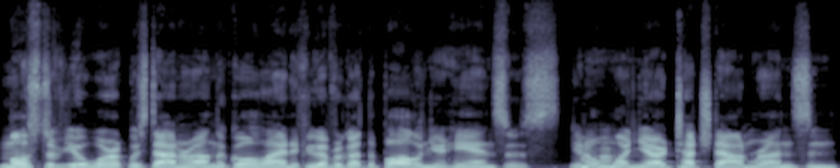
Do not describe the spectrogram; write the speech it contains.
most of your work was down around the goal line. If you ever got the ball in your hands, it was you know uh-huh. one yard touchdown runs and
